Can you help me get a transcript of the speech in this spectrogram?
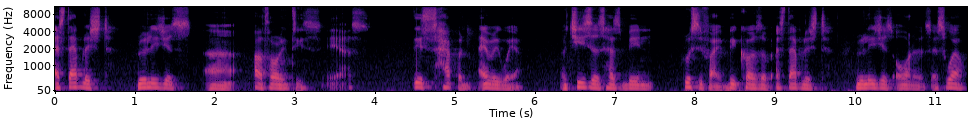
established religious uh, authorities. Yes, this happened everywhere. Uh, Jesus has been crucified because of established religious orders as well.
